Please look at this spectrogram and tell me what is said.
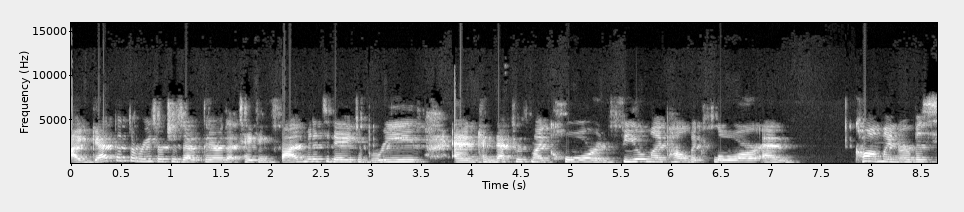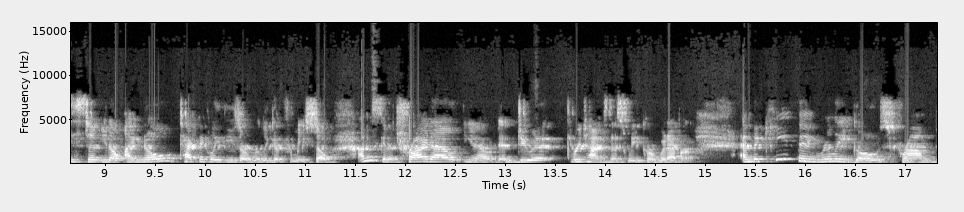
I get that the research is out there that taking five minutes a day to breathe and connect with my core and feel my pelvic floor and calm my nervous system. You know, I know technically these are really good for me. So I'm just going to try it out, you know, and do it three times this week or whatever. And the key thing really goes from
